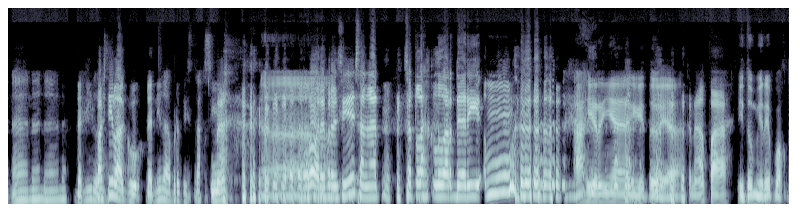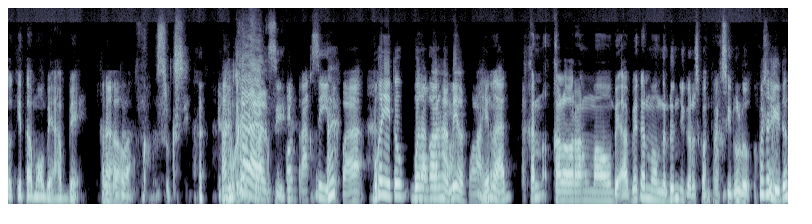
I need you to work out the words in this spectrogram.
Na na na na. Danila. Pasti lagu. Danila berdistraksi. Nah. Nah, Oh, referensinya sangat setelah keluar dari em. akhirnya gitu ya. Kenapa? Itu mirip waktu kita mau BAB. Kenapa, Pak? Konstruksi. Bukan. Kontraksi. Kontraksi itu, Pak. Bukannya itu buat Mau- orang hamil? Mau lahiran. Kan kalau orang mau BAB kan mau ngedun juga harus kontraksi dulu. Masa gitu?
